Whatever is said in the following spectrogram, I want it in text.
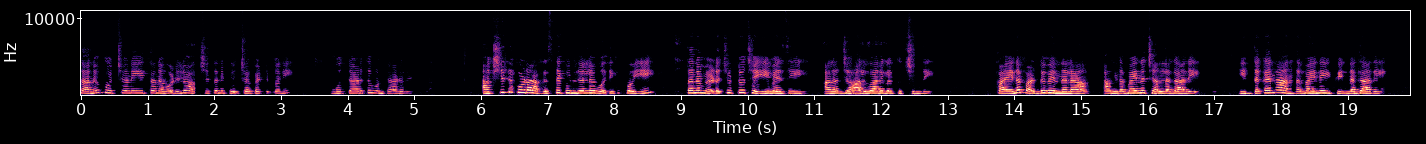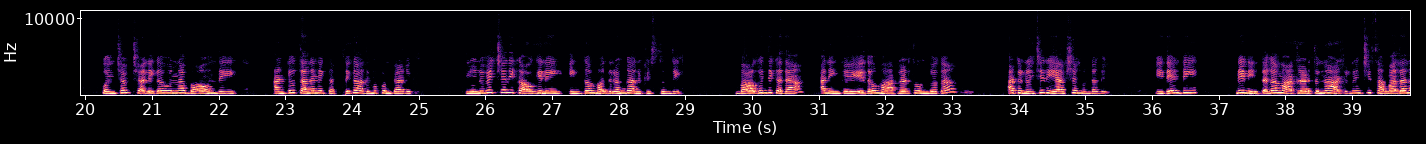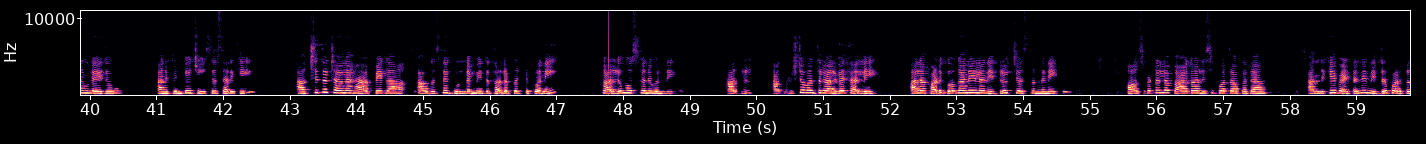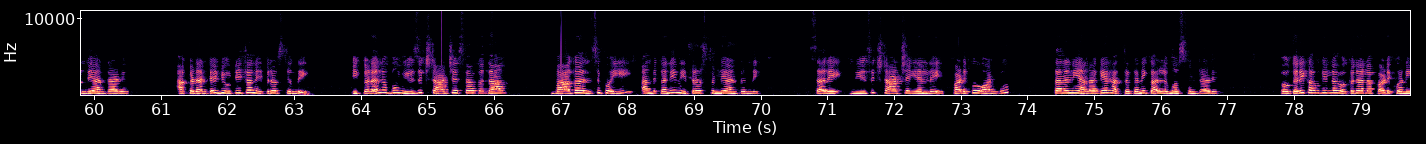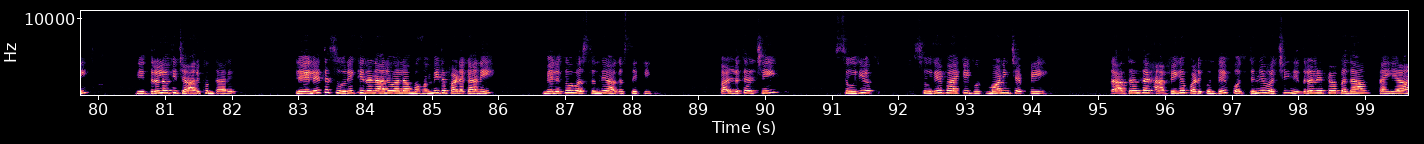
తను కూర్చొని తన ఒడిలో అక్షితని కూర్చోబెట్టుకొని ముద్దాడుతూ ఉంటాడు. అక్షిత కూడా అగస్త్య గుండెల్లో ఒదిగిపోయి తన మెడ చుట్టూ చెయ్యి వేసి అలా జాలువారుగా కూర్చుంది. పైన పండు వెన్నెల అందమైన చల్లగాలి ఇంతకన్నా అందమైన ఈ పిల్లగాలి కొంచెం చలిగా ఉన్నా బాగుంది అంటూ తనని గట్టిగా అదుముకుంటాడు. నునువెచ్చని కౌగిలి ఇంకా మధురంగా అనిపిస్తుంది. బాగుంది కదా అని ఇంకా ఏదో మాట్లాడుతూ ఉందోగా అటు నుంచి రియాక్షన్ ఉండదు. ఇదేంటి? నేను ఇంతగా మాట్లాడుతున్నా అటు నుంచి సమాధానం లేదు అనుకుంటూ చూసేసరికి అక్షిత చాలా హ్యాపీగా అగస్త్య గుండె మీద తల పెట్టుకొని కళ్ళు మూసుకొని ఉంది. అదృ అదృష్టవంతురాలువే తల్లి. అలా పడుకోగానే ఇలా నిద్ర వచ్చేస్తుంది నీకు. హాస్పిటల్లో బాగా అలసిపోతావు కదా. అందుకే వెంటనే నిద్ర పడుతుంది అంటాడు. అక్కడంటే డ్యూటీతో నిద్ర వస్తుంది. ఇక్కడ నువ్వు మ్యూజిక్ స్టార్ట్ చేస్తావు కదా. బాగా అలసిపోయి అందుకని నిద్ర వస్తుంది అంటుంది. సరే మ్యూజిక్ స్టార్ట్ చెయ్యంలే పడుకో అంటూ తనని అలాగే హత్తుకని కళ్ళు మూసుకుంటాడు. ఒకరి కవిగిల్లో ఒకరు అలా పడుకొని నిద్రలోకి జారుకుంటారు. లేలేత సూర్యకిరణాలు అలా మొహం మీద పడగానే మెలకు వస్తుంది అగస్త్యకి కళ్ళు తెరిచి సూర్య సూర్యబాయికి గుడ్ మార్నింగ్ చెప్పి రాత్రంతా హ్యాపీగా పడుకుంటే పొద్దున్నే వచ్చి నిద్ర లేపావు కదా అయ్యా.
